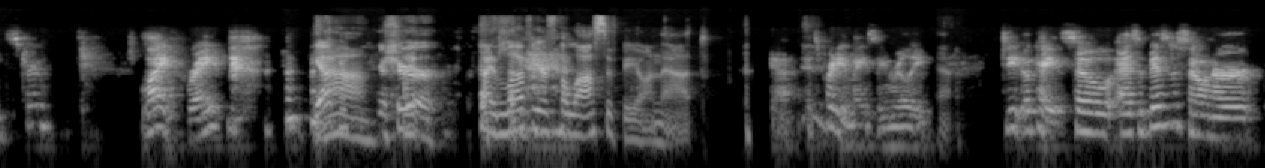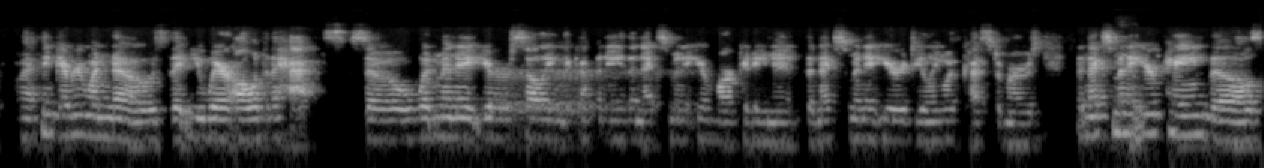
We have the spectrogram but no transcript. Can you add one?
It's true. Life, right? Yeah, Yeah. for sure. I love your philosophy on that. Yeah, it's pretty amazing, really. Yeah. Do you, okay, so as a business owner, I think everyone knows that you wear all of the hats. So one minute you're selling the company, the next minute you're marketing it, the next minute you're dealing with customers, the next minute you're paying bills,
